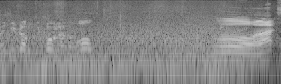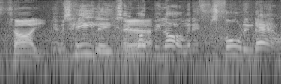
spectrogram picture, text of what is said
Maybe round the corner of the wall. Oh, that's tight. It was Healy, so it won't be long, and it was falling down.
